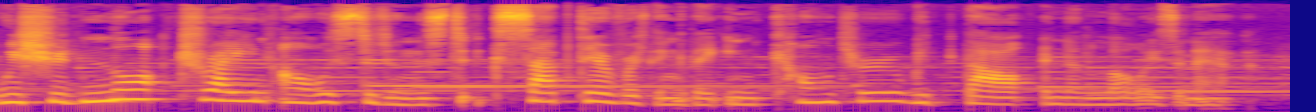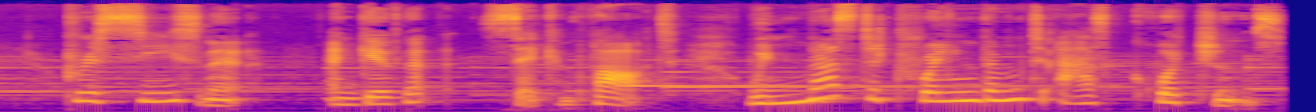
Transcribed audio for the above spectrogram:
we should not train our students to accept everything they encounter without analyzing it, processing it, and give it second thought. We must train them to ask questions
